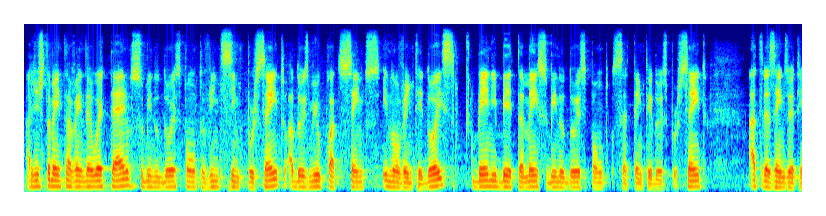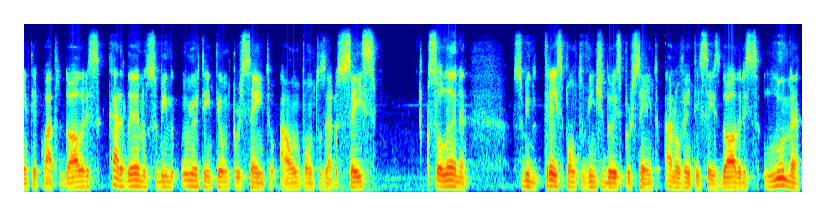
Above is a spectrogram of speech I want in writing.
A gente também está vendo o Ethereum subindo 2,25% a 2.492. BNB também subindo 2,72% a 384 dólares. Cardano subindo 1,81% a 1,06. Solana subindo 3,22% a 96 dólares. Luna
